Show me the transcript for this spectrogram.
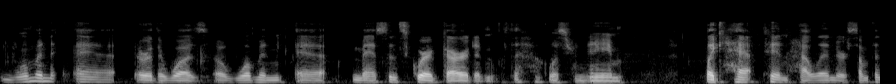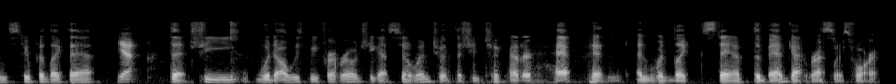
woman at, or there was a woman at Madison Square Garden. What the hell was her name? Like Hat Pin Helen or something stupid like that. Yeah. That she would always be front row and she got so into it that she took out her hat pin and would like stab the bad guy wrestlers for it.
